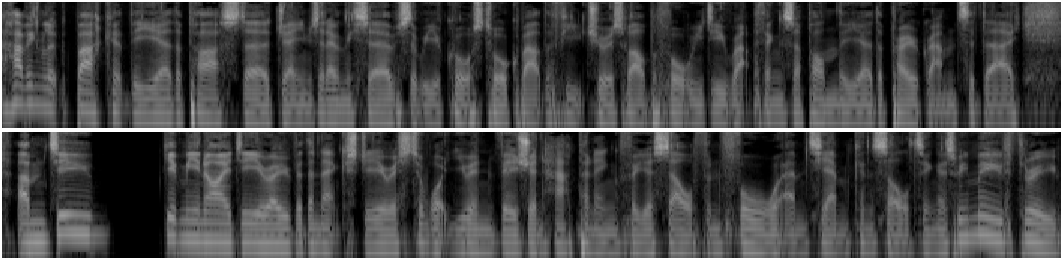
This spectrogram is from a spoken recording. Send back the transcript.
having looked back at the uh, the past, uh, James, it only serves that we, of course, talk about the future as well before we do wrap things up on the uh, the program today. Um, do give me an idea over the next year as to what you envision happening for yourself and for MTM Consulting as we move through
